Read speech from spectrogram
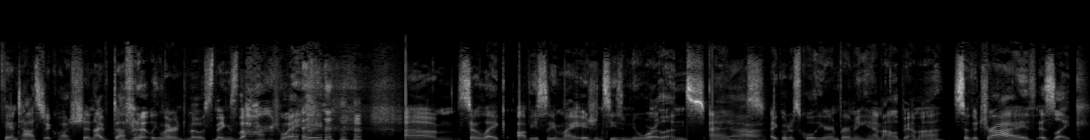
Fantastic question. I've definitely learned most things the hard way. um, so, like, obviously, my agency's in New Orleans, and Yeah. I go to school here in Birmingham, Alabama. So the drive is like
